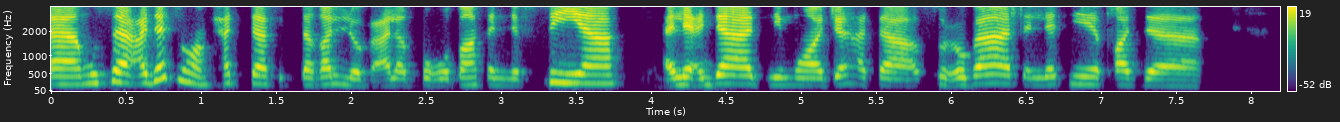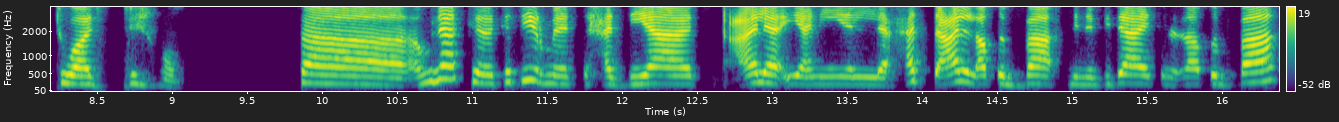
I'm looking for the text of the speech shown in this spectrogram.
مساعدتهم حتى في التغلب على الضغوطات النفسية الإعداد لمواجهة الصعوبات التي قد تواجههم. فهناك كثير من التحديات على يعني حتى على الأطباء من بداية الأطباء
